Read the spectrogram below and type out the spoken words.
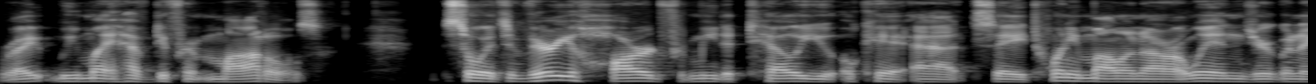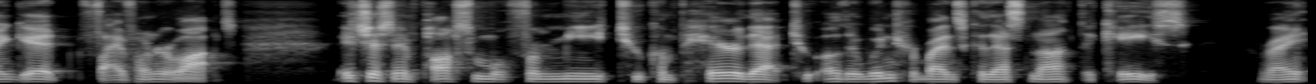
right? We might have different models. So it's very hard for me to tell you okay at say 20 mile an hour winds you're going to get 500 watts it's just impossible for me to compare that to other wind turbines because that's not the case, right?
